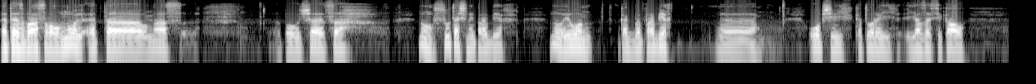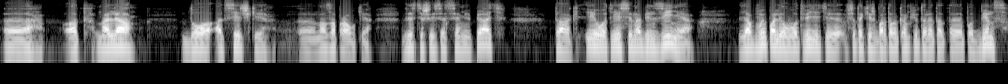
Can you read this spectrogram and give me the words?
Это я сбрасывал 0. Это у нас получается, ну, суточный пробег. Ну, и он, как бы, пробег э, общий, который я засекал э, от 0 до отсечки э, на заправке 267,5. Так, и вот если на бензине, я бы выпалил, вот видите, все-таки же бортовой компьютер этот э, под бенз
